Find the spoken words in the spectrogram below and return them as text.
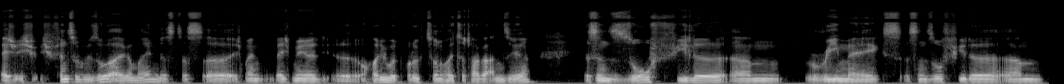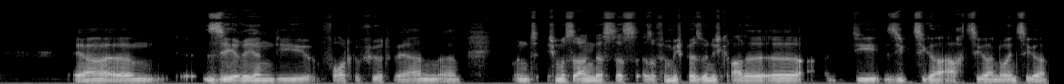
Ich, ich, ich finde sowieso allgemein, dass das, äh, ich meine, wenn ich mir äh, Hollywood-Produktionen heutzutage ansehe, es sind so viele ähm, Remakes, es sind so viele ähm, ja, ähm, Serien, die fortgeführt werden. Äh, und ich muss sagen, dass das, also für mich persönlich gerade äh, die 70er, 80er, 90er.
